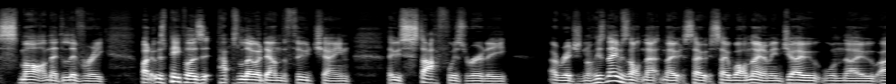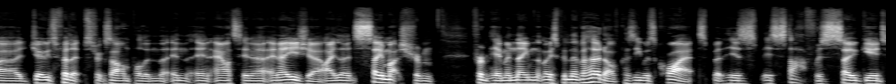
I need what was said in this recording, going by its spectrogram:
smart on their delivery, but it was people as it perhaps lower down the food chain whose stuff was really original. His name's not that no, so so well known. I mean, Joe will know uh, Joe's Phillips, for example, in the in, in out in uh, in Asia. I learned so much from from him, a name that most people never heard of because he was quiet, but his his stuff was so good.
